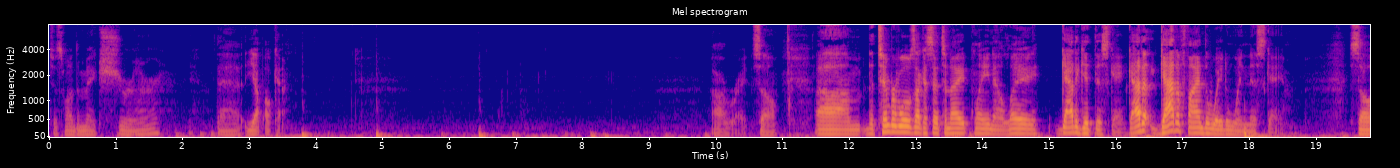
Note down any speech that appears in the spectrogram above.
just wanted to make sure that, yep, okay. All right, so um, the Timberwolves, like I said tonight, playing LA got to get this game. Got to got to find the way to win this game. So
